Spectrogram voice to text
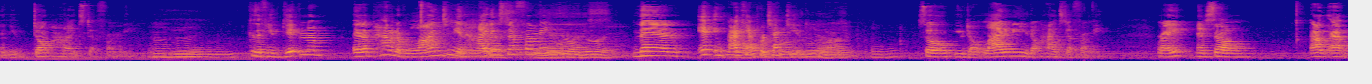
and you don't hide stuff from me. Mm-hmm. Because if you get in a in a pattern of lying to me and hiding stuff from me, You're gonna do it. then it, it- I can't protect you. Right. So you don't lie to me, you don't hide stuff from me, right? And so I, I,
